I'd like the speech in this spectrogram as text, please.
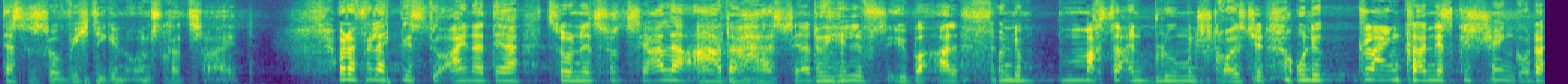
Das ist so wichtig in unserer Zeit. Oder vielleicht bist du einer, der so eine soziale Ader hast. Ja, du hilfst überall und du machst da ein Blumensträußchen und ein klein, kleines Geschenk. Oder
